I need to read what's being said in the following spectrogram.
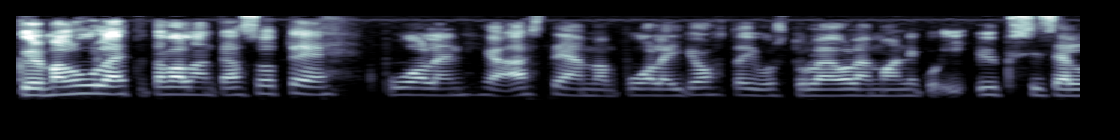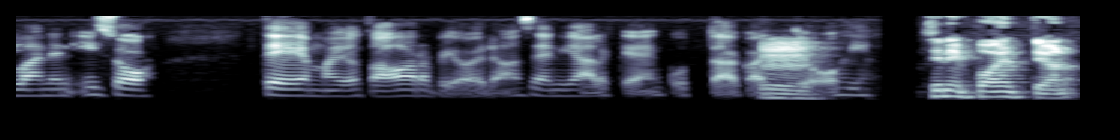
kyllä mä luulen, että tavallaan tämä sote-puolen ja STM-puolen johtajuus tulee olemaan niin kuin yksi sellainen iso teema, jota arvioidaan sen jälkeen, kun tämä kaikki on mm. ohi. Sinin pointti on,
